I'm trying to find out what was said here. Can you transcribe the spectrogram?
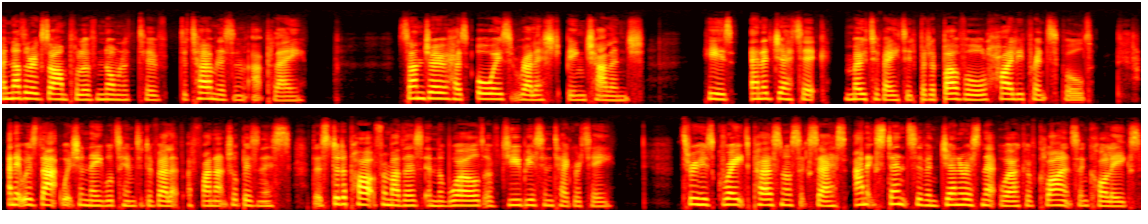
Another example of nominative determinism at play. Sandro has always relished being challenged. He is energetic, motivated, but above all, highly principled. And it was that which enabled him to develop a financial business that stood apart from others in the world of dubious integrity. Through his great personal success and extensive and generous network of clients and colleagues,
